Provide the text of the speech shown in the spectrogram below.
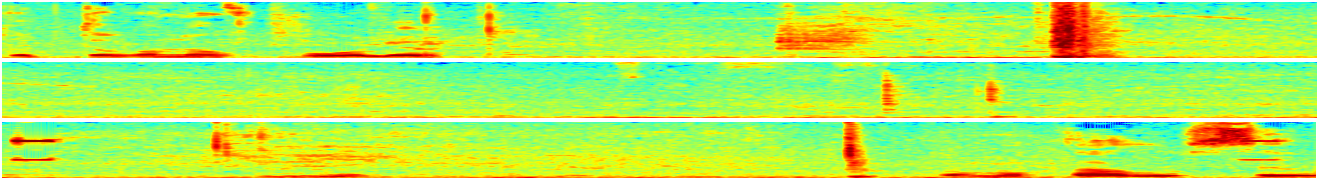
тобто воно в колір. По металу все.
